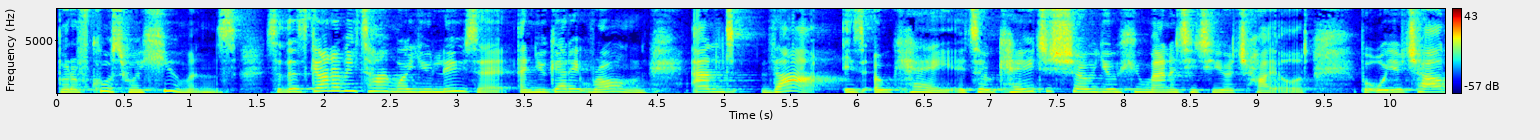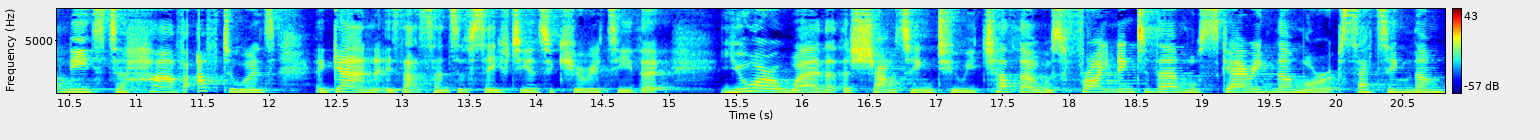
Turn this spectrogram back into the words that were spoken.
But of course, we're humans. So there's going to be time where you lose it and you get it wrong. And that is okay. It's okay to show your humanity to your child. But what your child needs to have afterwards, again, is that sense of safety and security that you are aware that the shouting to each other was frightening to them or scaring them or upsetting them,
